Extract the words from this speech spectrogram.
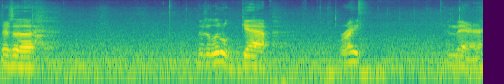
There's a there's a little gap right in there.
